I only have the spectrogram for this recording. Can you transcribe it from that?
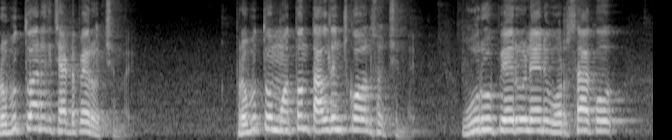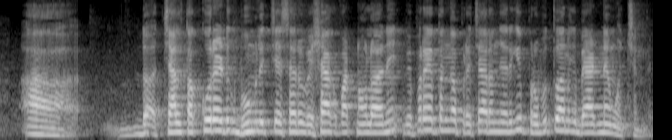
ప్రభుత్వానికి చెడ్డ పేరు వచ్చింది. ప్రభుత్వం మొత్తం తలదించుకోవాల్సి వచ్చింది. ఊరు పేరు లేని వర్షాకు చాలా తక్కువ రేటుకు భూములు ఇచ్చేశారు విశాఖపట్నంలో అని విపరీతంగా ప్రచారం జరిగి ప్రభుత్వానికి బ్యాడ్ నేమ్ వచ్చింది.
